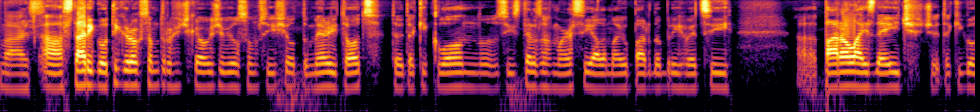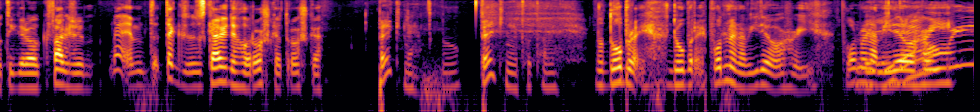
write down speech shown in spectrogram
Nice. A starý gothic rock som trošička oživil, som si išiel do Mary Tots, to je taký klon Sisters of Mercy, ale majú pár dobrých vecí. A Paralyzed Age, čo je taký gothic rock. Fakt, že neviem, t- tak z každého rožka troška. Pekne. No. Pekne to tam. No dobre, dobre, poďme na videohry. Poďme na videohry.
